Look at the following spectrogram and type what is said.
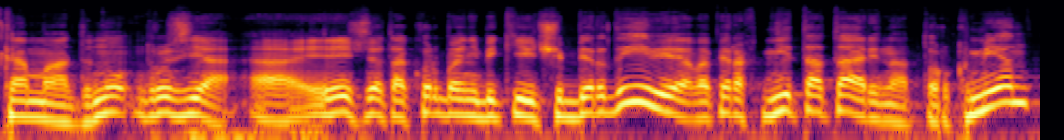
команду? Ну, друзья, а, речь идет о Курбане Бекиевиче Бердыеве. Во-первых, не татарин, а туркмен.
